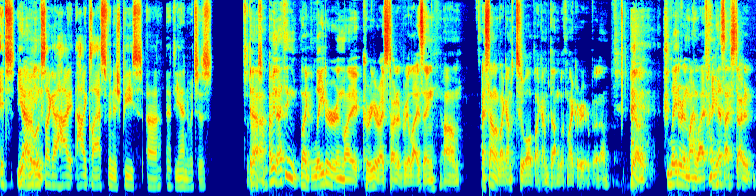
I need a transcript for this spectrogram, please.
it's yeah know, I mean, it looks like a high high class finished piece uh, at the end which is yeah awesome. i mean i think like later in my career i started realizing um, I sounded like I'm too old, like I'm done with my career. But um, you know, later in my life, I guess I started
